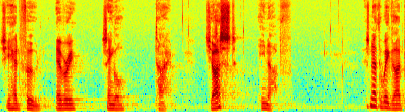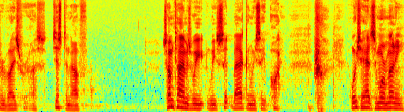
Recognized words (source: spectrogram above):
she had food every single time. Just enough. Isn't that the way God provides for us? Just enough. Sometimes we, we sit back and we say, Boy, I wish I had some more money,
